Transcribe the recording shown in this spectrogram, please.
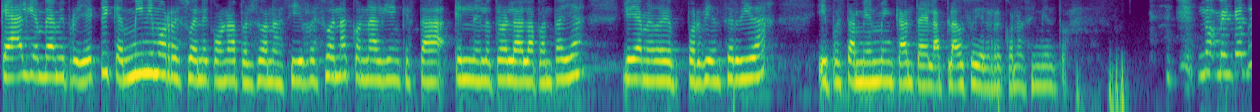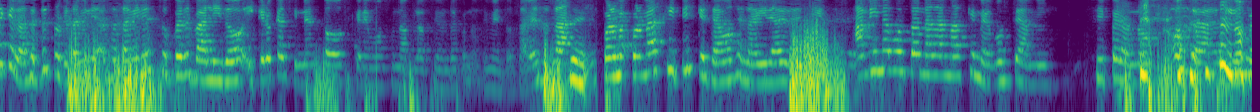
que alguien vea mi proyecto y que mínimo resuene con una persona. Si resuena con alguien que está en el otro lado de la pantalla, yo ya me doy por bien servida y pues también me encanta el aplauso y el reconocimiento. No, me encanta que lo aceptes porque también, o sea, también es súper válido y creo que al final todos queremos un aplauso y un reconocimiento, ¿sabes? O sea, por, más hippies que seamos en la vida de decir, a mí me gusta nada más que me guste a mí. Sí, pero no. O sea, sí, pero no.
